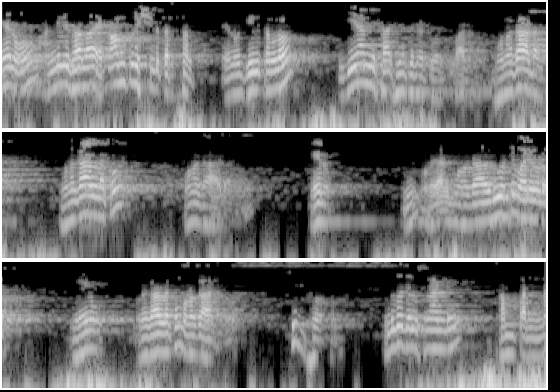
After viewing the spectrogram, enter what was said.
నేను అన్ని విధాల అకాంప్లిష్డ్ పర్సన్ నేను జీవితంలో విజయాన్ని సాధించినటువంటి వాడు. మునగాడను మునగాళ్ళకు మునగాడను నేను. మునగాడు మునగాడు అంటే వాడేవాడు? నేను మునగాళ్ళకు మునగాడను సిద్ధోహం. ఎందుకో తెలుసునండి సంపన్న.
